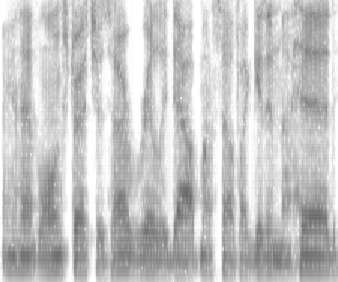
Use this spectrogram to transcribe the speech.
I can have long stretches. I really doubt myself. I get in my head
